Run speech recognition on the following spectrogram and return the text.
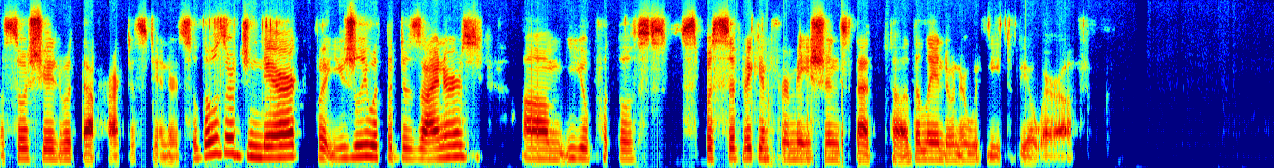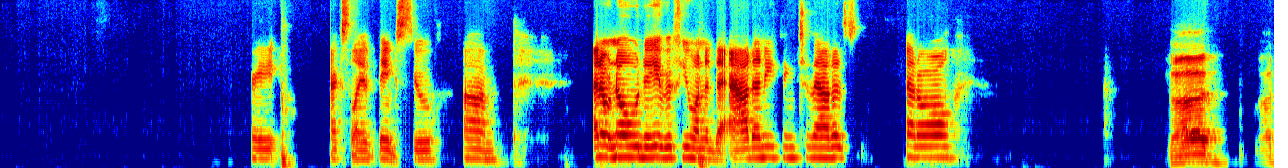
associated with that practice standard. So those are generic, but usually with the designers, um, you'll put those specific informations that uh, the landowner would need to be aware of. Great, excellent, thanks, Sue. Um, I don't know, Dave, if you wanted to add anything to that as, at all? I, I,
